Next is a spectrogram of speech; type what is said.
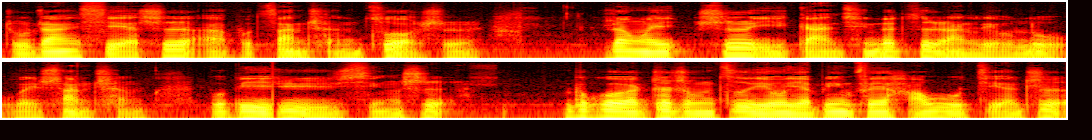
主张写诗而不赞成作诗，认为诗以感情的自然流露为上乘，不必拘于形式。不过，这种自由也并非毫无节制。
